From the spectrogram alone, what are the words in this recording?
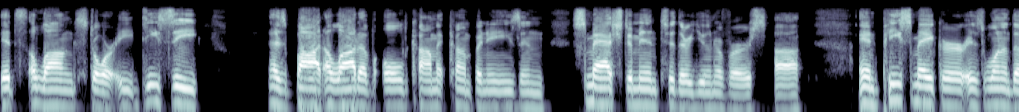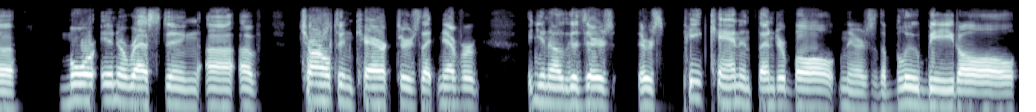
It's a long story. DC has bought a lot of old comic companies and smashed them into their universe. Uh, and Peacemaker is one of the more interesting uh, of Charlton characters that never, you know, because there's there's Pete Cannon Thunderbolt, and there's the Blue Beetle,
